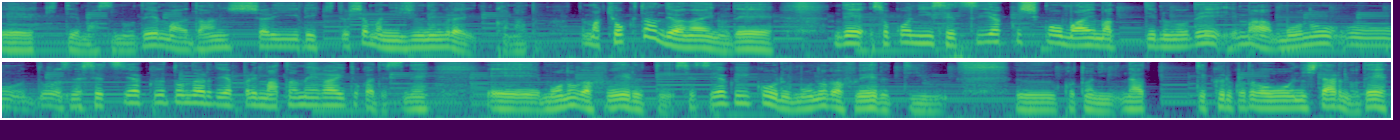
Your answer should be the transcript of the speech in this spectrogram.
えー、てますので、まあ、断捨離歴としては、ま、20年ぐらいかなと。まあ、極端ではないのででそこに節約志向も相まっているので、まあ、物どうですね節約となるとやっぱりまとめ買いとかですね、えー、物が増えるっていう節約イコール物が増えるっていうことになっててくることが往々にしてあるので、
